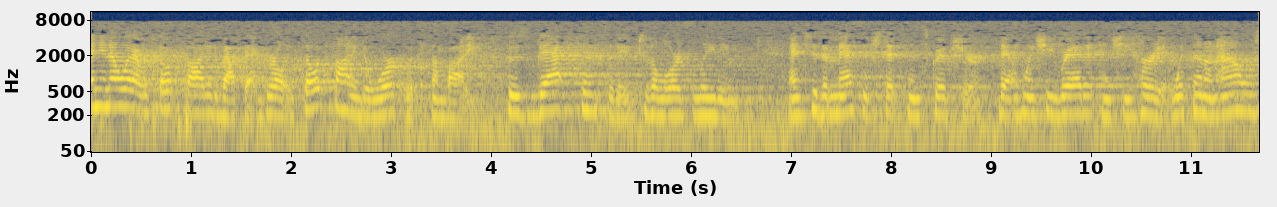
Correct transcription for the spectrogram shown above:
And you know what? I was so excited about that girl. It's so exciting to work with somebody who's that sensitive to the Lord's leading and to the message that's in Scripture, that when she read it and she heard it, within an hour's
